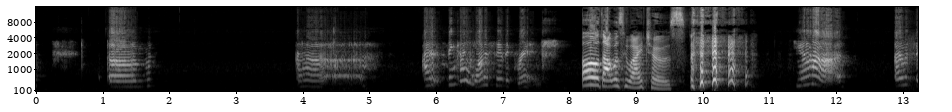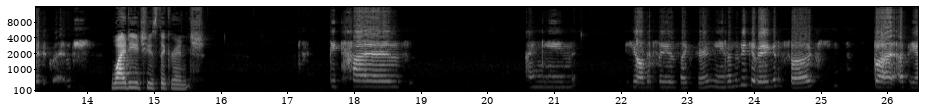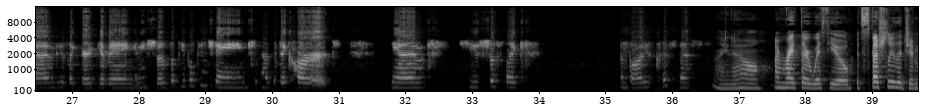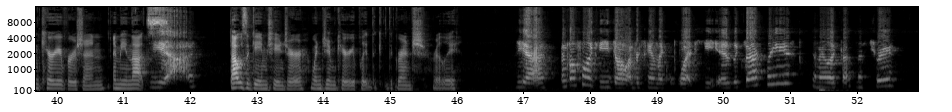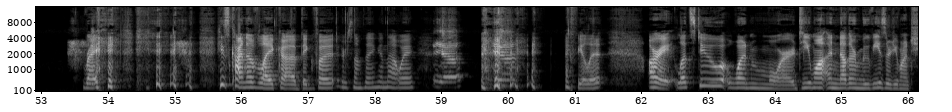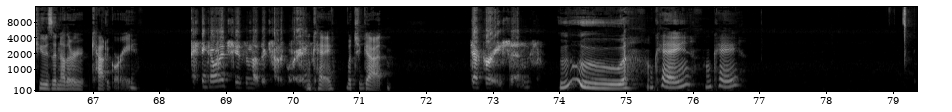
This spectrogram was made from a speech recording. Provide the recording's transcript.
Um. Uh, I think I want to say the Grinch. Oh, that was who I chose. Yeah, I would say the Grinch. Why do you choose the Grinch? because I mean, he obviously is like very mean in the beginning and sucks, but at the end he's like very giving and he shows that people can change and has a big heart, and he's just like embodies Christmas. I know. I'm right there with you. Especially the Jim Carrey version. I mean, that's Yeah, that was a game changer when Jim Carrey played the, the Grinch. Really, yeah. It's also like you don't understand like what he is exactly, and I like that mystery. right? He's kind of like a Bigfoot or something in that way. Yeah. Yeah. I feel it. All right, let's do one more. Do you want another movies or do you want to choose another category? I think I want to choose another category. Okay, what you got? Decorations. Ooh, okay, okay.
